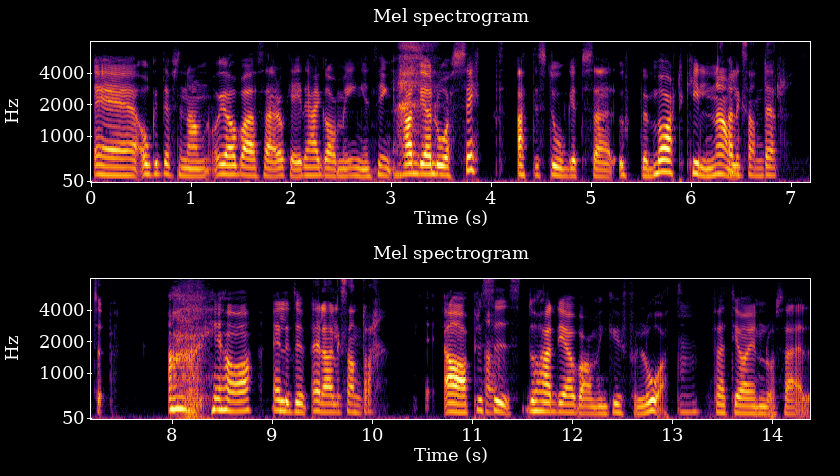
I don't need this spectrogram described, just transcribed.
Eh, och ett efternamn. Och jag bara så här, okej det här gav mig ingenting. Hade jag då sett att det stod ett så här uppenbart killnamn. Alexander. Typ. ja, eller typ. Eller Alexandra. Ja, precis. Då hade jag bara, men gud förlåt. Mm. För att jag ändå så här.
